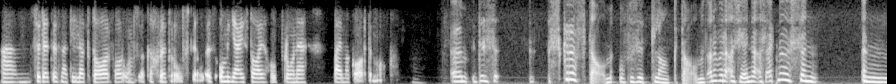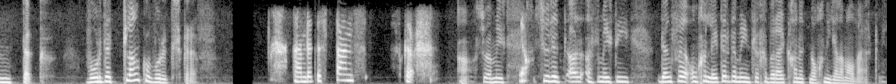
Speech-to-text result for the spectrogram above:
Ehm um, so dit is natuurlik daar waar ons ook 'n groot rol speel is om juist daai hulpbronne bymekaar te maak. Ehm um, dis skriftaal of is dit klanktaal? Met ander woorde as jy nou as ek nou 'n sin in tik, word dit klank of word dit skrif? Ehm um, dit is tans skrif. Ah, so mens ja. so dit as, as mens die ding vir ongeletterde mense gebruik, gaan dit nog nie heeltemal werk nie.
